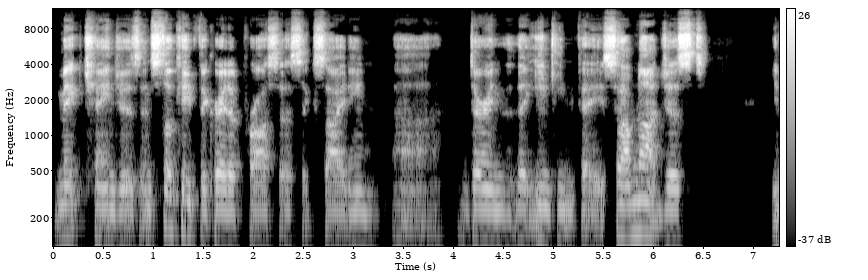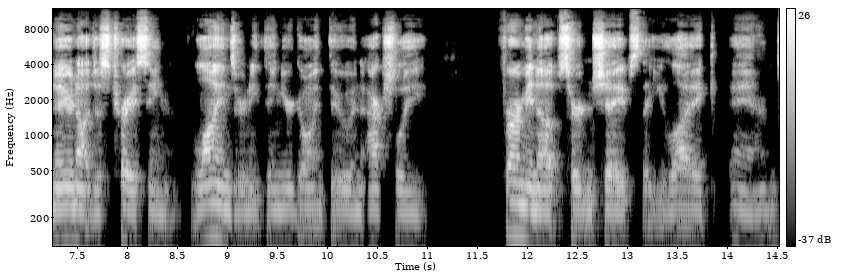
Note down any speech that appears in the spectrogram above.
make changes and still keep the creative process exciting uh, during the inking phase. So I'm not just you know, you're not just tracing lines or anything, you're going through and actually firming up certain shapes that you like and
